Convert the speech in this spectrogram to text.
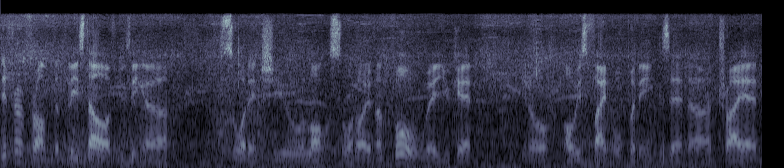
Different from the playstyle of using a sword and shield, long sword, or even bow, where you can, you know, always find openings and uh, try and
